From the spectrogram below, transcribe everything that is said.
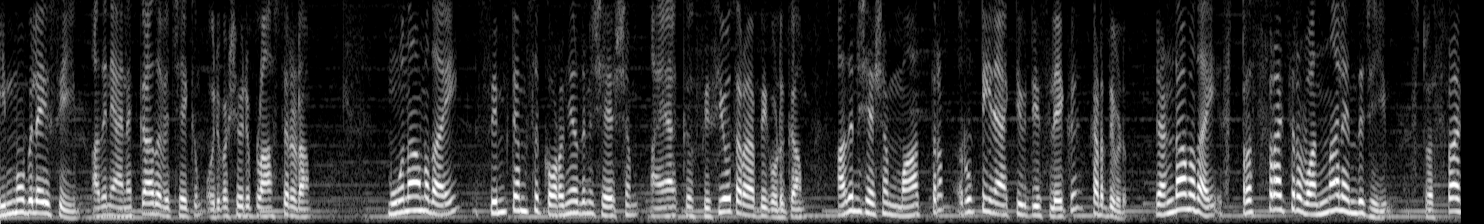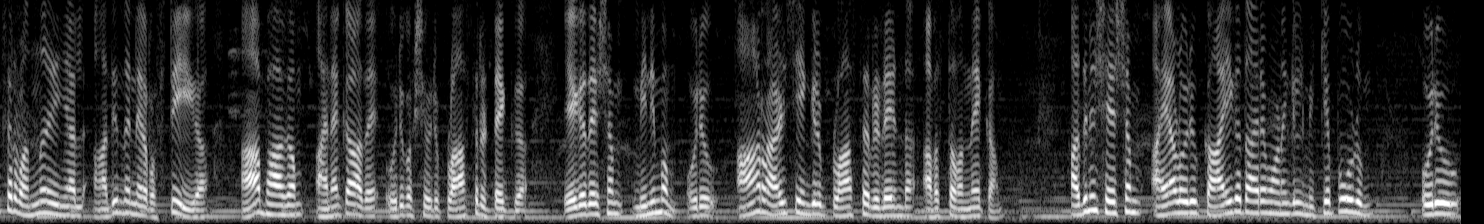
ഇമ്മൊബിലൈസ് ചെയ്യും. അതിനെ അനക്കാതെ വെച്ചേക്കും. ഒരുപക്ഷെ ഒരു പ്ലാസ്റ്റർ ഇടാം. മൂന്നാമതായി സിംറ്റംസ് കുറഞ്ഞതിന് ശേഷം അയാൾക്ക് ഫിസിയോതെറാപ്പി കൊടുക്കാം. അതിനുശേഷം മാത്രം റുട്ടീൻ ആക്ടിവിറ്റീസിലേക്ക് കടത്തിവിടും. രണ്ടാമതായി സ്ട്രെസ് ഫ്രാക്ചർ വന്നാൽ എന്ത് ചെയ്യും? സ്ട്രെസ് ഫ്രാക്ചർ വന്നു കഴിഞ്ഞാൽ ആദ്യം തന്നെ റെസ്റ്റ് ചെയ്യുക. ആ ഭാഗം അനക്കാതെ ഒരുപക്ഷെ ഒരു പ്ലാസ്റ്റർ ഇട്ടേക്കുക. ഏകദേശം മിനിമം ഒരു ആറാഴ്ചയെങ്കിലും പ്ലാസ്റ്റർ ഇടേണ്ട അവസ്ഥ വന്നേക്കാം. അതിനുശേഷം അയാളൊരു കായിക താരമാണെങ്കിൽ മിക്കപ്പോഴും ഒരു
